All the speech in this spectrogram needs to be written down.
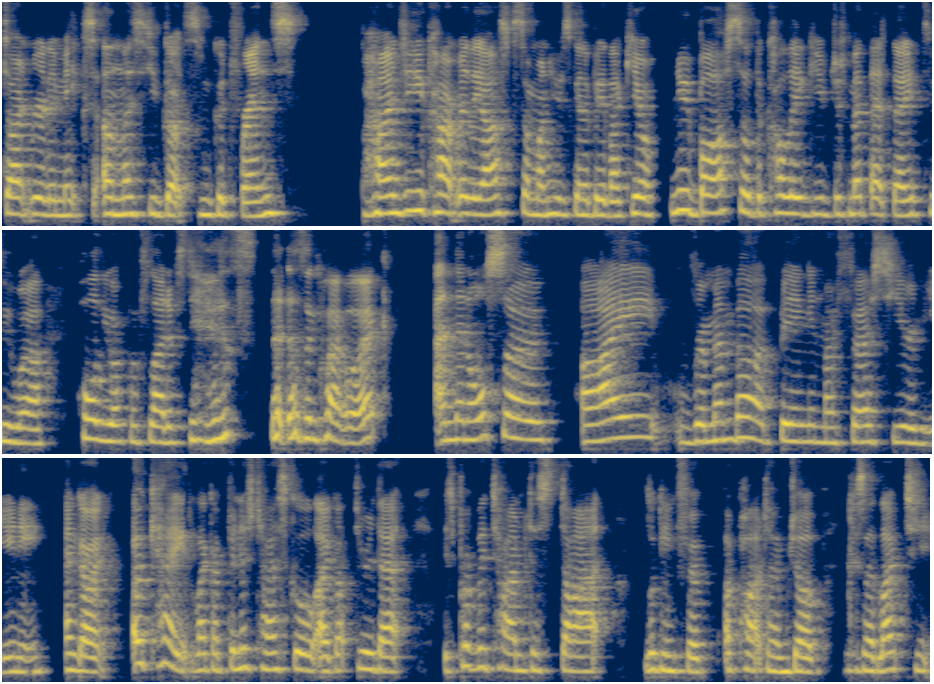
don't really mix unless you've got some good friends behind you. You can't really ask someone who's going to be like your new boss or the colleague you've just met that day to uh, haul you up a flight of stairs. that doesn't quite work. And then also, I remember being in my first year of uni and going, okay, like I finished high school, I got through that. It's probably time to start looking for a part time job because I'd like to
